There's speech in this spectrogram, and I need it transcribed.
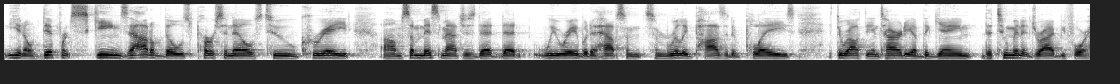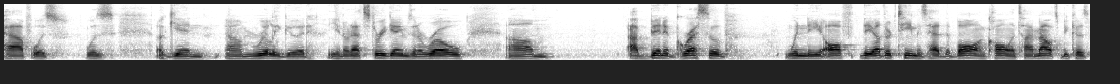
you know different schemes out of those personnels to create um, some mismatches that that we were able to have some some really positive plays throughout the entirety of the game. The two minute drive before half was was again, um, really good. You know, that's three games in a row. Um, I've been aggressive when the off the other team has had the ball and calling timeouts because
